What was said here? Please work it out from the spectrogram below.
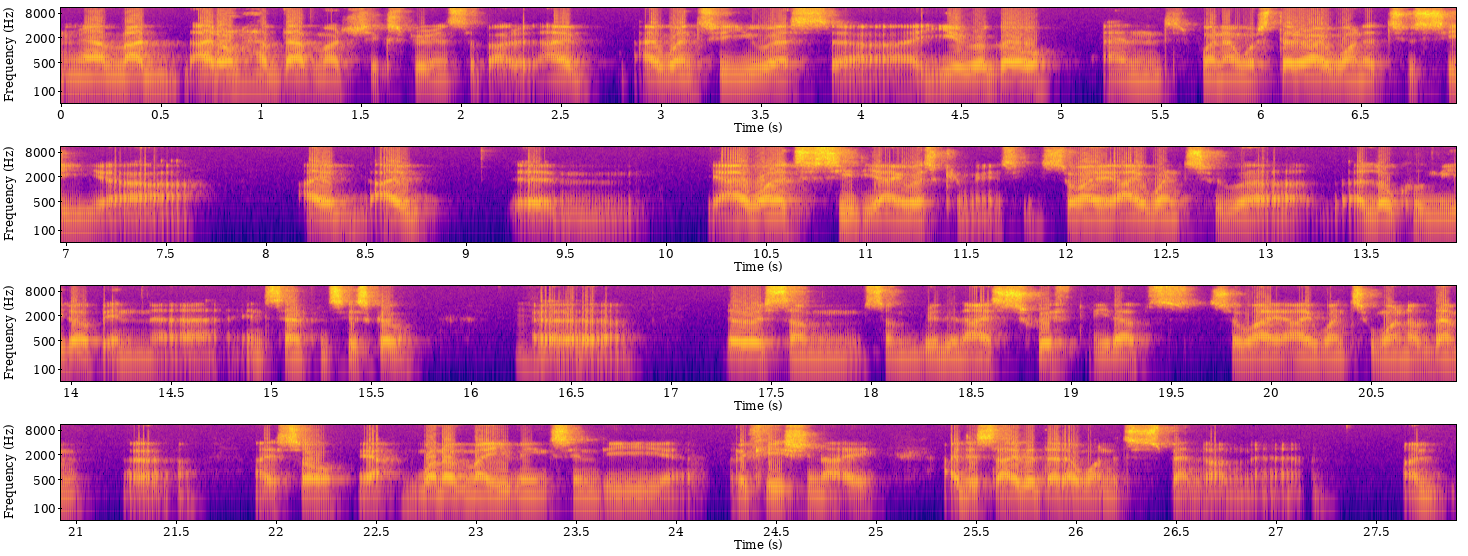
Um, I, I don't have that much experience about it. I I went to US uh, a year ago, and when I was there, I wanted to see. Uh, I I um, yeah, I wanted to see the iOS community. So I, I went to a, a local meetup in uh, in San Francisco. Mm-hmm. Uh, there were some some really nice Swift meetups, so I, I went to one of them. Uh, I saw yeah one of my evenings in the uh, vacation. I I decided that I wanted to spend on uh, on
